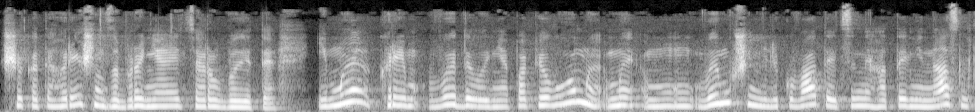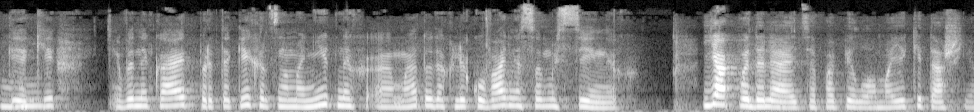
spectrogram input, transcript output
що категорично забороняється робити. І ми, крім видалення папіломи, ми вимушені лікувати ці негативні наслідки, які виникають при таких різноманітних е, методах лікування самостійних. Як видаляється папілома? Які теж є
